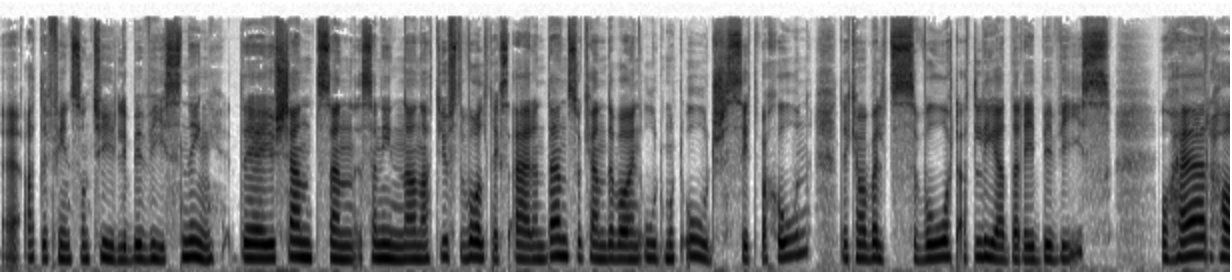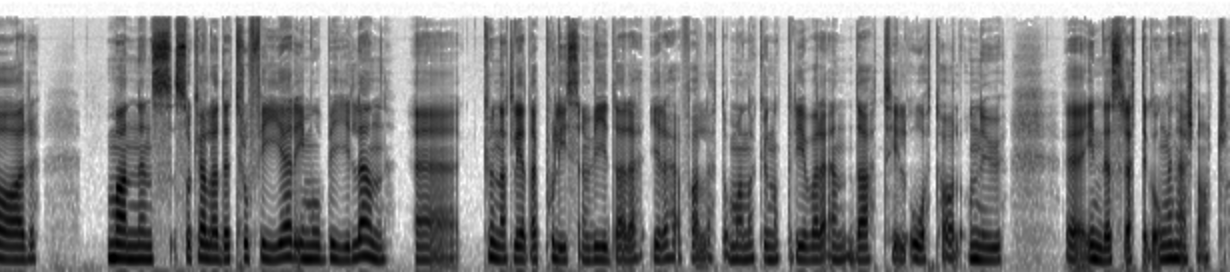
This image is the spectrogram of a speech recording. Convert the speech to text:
Eh, att det finns sån tydlig bevisning. Det är ju känt sen, sen innan att just våldtäktsärenden så kan det vara en ord mot ord situation. Det kan vara väldigt svårt att leda det i bevis. Och här har mannens så kallade troféer i mobilen eh, kunnat leda polisen vidare i det här fallet och man har kunnat driva det ända till åtal och nu eh, inleds rättegången här snart.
